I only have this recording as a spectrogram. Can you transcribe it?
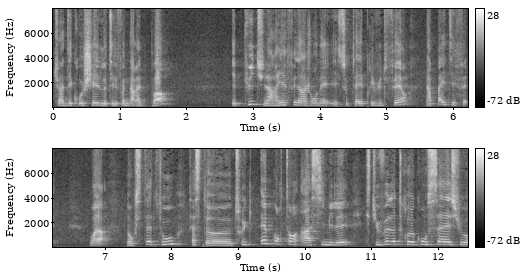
tu as décroché, le téléphone n'arrête pas, et puis tu n'as rien fait dans la journée. Et ce que tu avais prévu de faire n'a pas été fait. Voilà, donc c'était tout. Ça, c'est un truc important à assimiler. Si tu veux d'autres conseils sur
